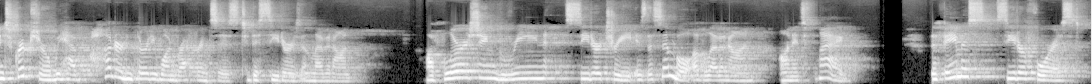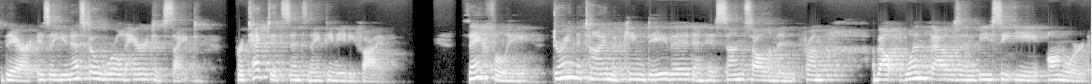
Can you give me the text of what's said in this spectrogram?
In scripture, we have 131 references to the cedars in Lebanon. A flourishing green cedar tree is the symbol of Lebanon on its flag. The famous cedar forest there is a UNESCO World Heritage Site, protected since 1985. Thankfully, during the time of King David and his son Solomon, from about 1000 BCE onward,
